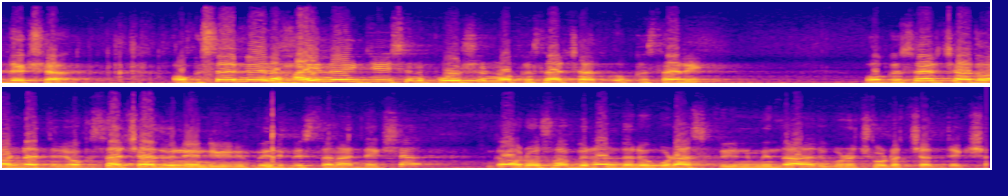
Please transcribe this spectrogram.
అధ్యక్ష ఒకసారి నేను హైలైట్ చేసిన పోర్షన్ ఒకసారి చదువు ఒకసారి ఒకసారి చదవండి అధ్యక్ష ఒకసారి చదివి నేను వినిపిస్తాను అధ్యక్ష. గౌరవ సభ్యులందరూ కూడా స్క్రీన్ మీద అది కూడా చూడొచ్చు అధ్యక్ష.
